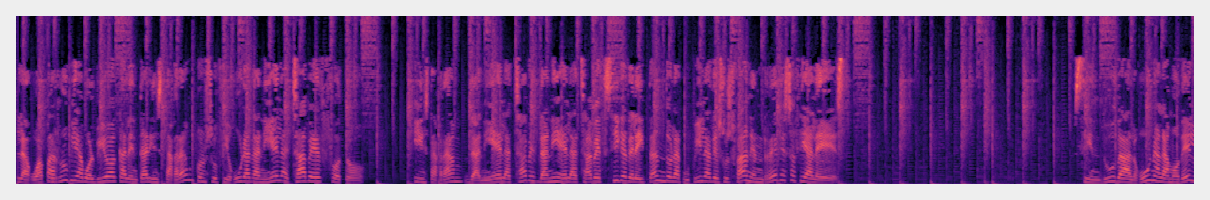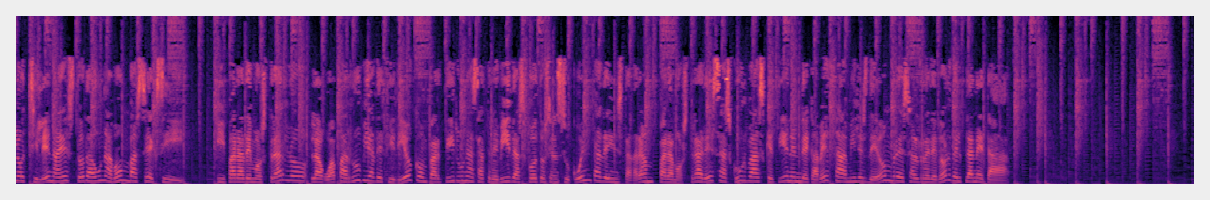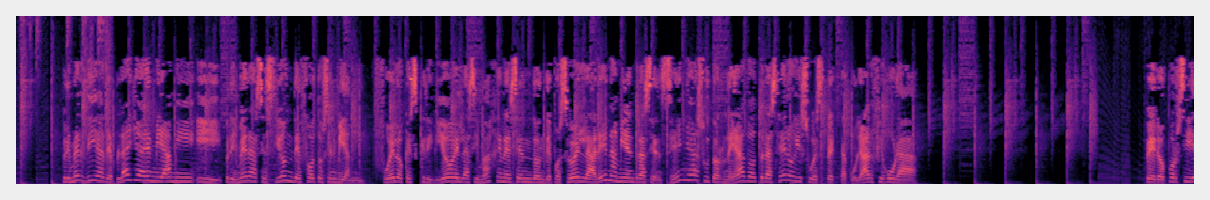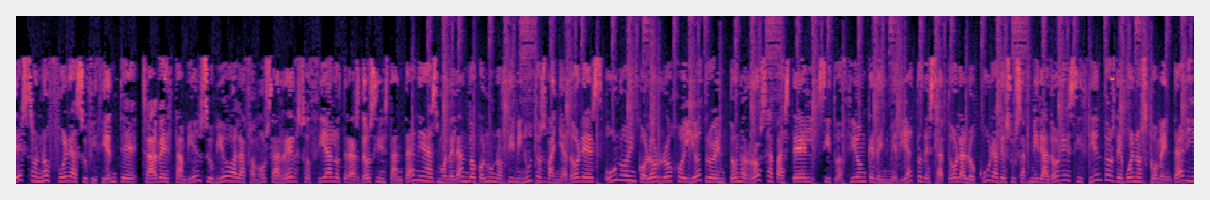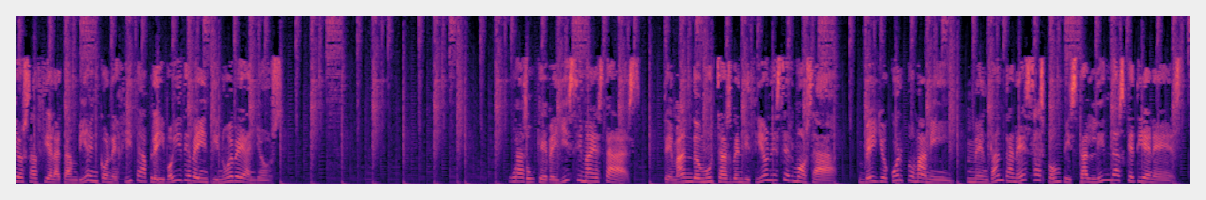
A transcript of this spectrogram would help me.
La guapa rubia volvió a calentar Instagram con su figura Daniela Chávez Foto. Instagram, Daniela Chávez Daniela Chávez sigue deleitando la pupila de sus fans en redes sociales. Sin duda alguna la modelo chilena es toda una bomba sexy. Y para demostrarlo, la guapa rubia decidió compartir unas atrevidas fotos en su cuenta de Instagram para mostrar esas curvas que tienen de cabeza a miles de hombres alrededor del planeta. Primer día de playa en Miami, y primera sesión de fotos en Miami, fue lo que escribió en las imágenes en donde posó en la arena mientras enseña su torneado trasero y su espectacular figura. Pero por si eso no fuera suficiente, Chávez también subió a la famosa red social otras dos instantáneas modelando con unos diminutos bañadores, uno en color rojo y otro en tono rosa pastel, situación que de inmediato desató la locura de sus admiradores y cientos de buenos comentarios hacia la también conejita Playboy de 29 años. ¡Wow! ¡Qué bellísima estás! Te mando muchas bendiciones hermosa. Bello cuerpo mami. Me encantan esas pompis tan lindas que tienes.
